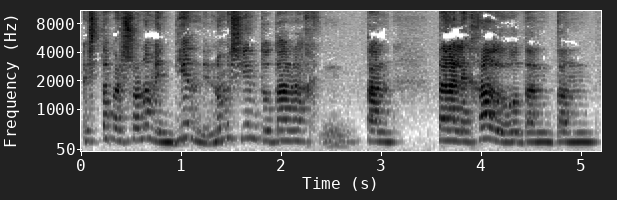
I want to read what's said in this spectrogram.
esta persona me entiende, no me siento tan, tan, tan alejado, tan, tan,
